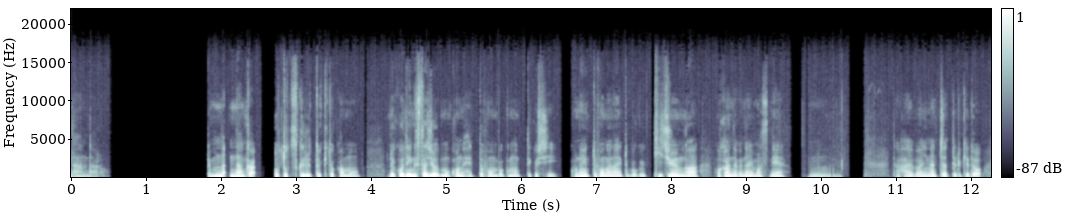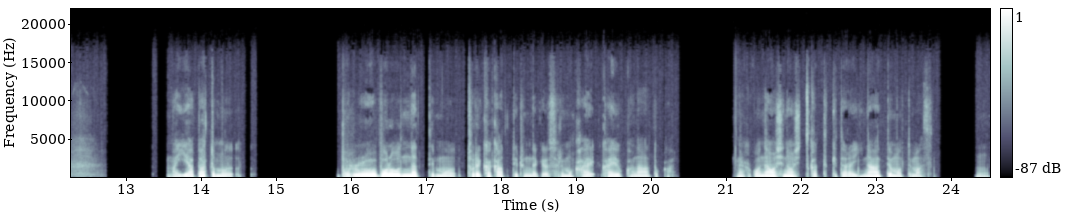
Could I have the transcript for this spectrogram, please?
なんだろう。でもななんか音作る時とかも、レコーディングスタジオもこのヘッドフォン僕持っていくし、このヘッドフォンがないと僕基準が分かんなくなりますね。うん。廃盤になっちゃってるけど、まあ、イヤーパッドもボロボロになっても取れかかってるんだけど、それも変え変えようかなとか、なんかこう直し直し使っていけたらいいなって思ってます。うん。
